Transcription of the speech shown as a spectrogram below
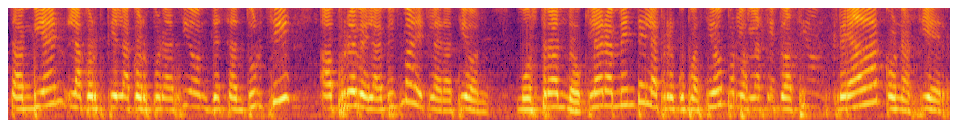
también la, que la corporación de Santurci apruebe la misma declaración, mostrando claramente la preocupación por la situación creada con Asier.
